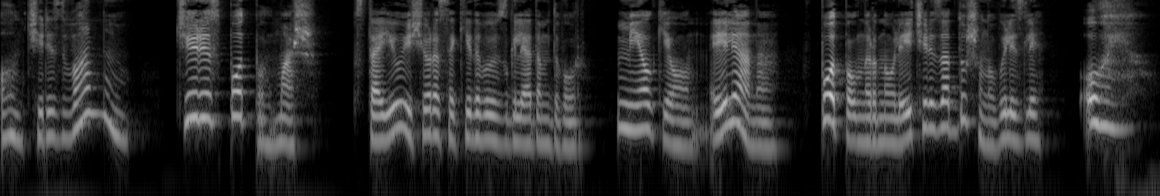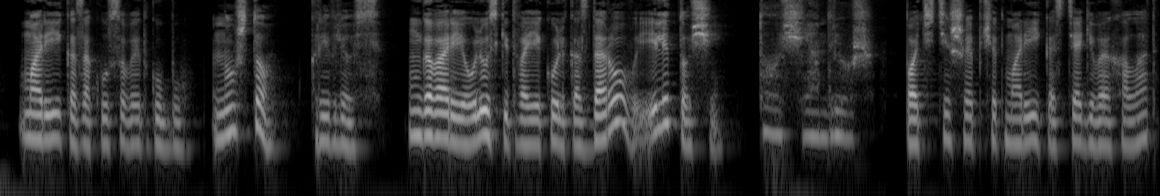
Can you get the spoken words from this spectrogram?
Он через ванную?» «Через подпол, Маш». Встаю, еще раз окидываю взглядом двор. Мелкий он, или она. В подпол нырнули и через отдушину вылезли. «Ой!» — Марийка закусывает губу. «Ну что?» — кривлюсь. «Говори, у Люськи твоей Колька здоровый или тощий?» «Тощий, Андрюш», — почти шепчет Марийка, стягивая халат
